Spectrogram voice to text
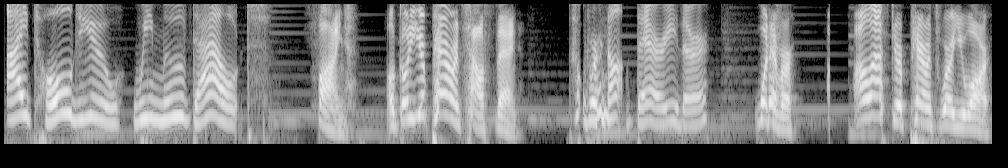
I told you, we moved out. Fine, I'll go to your parents' house then. We're not there either. Whatever. I'll ask your parents where you are.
